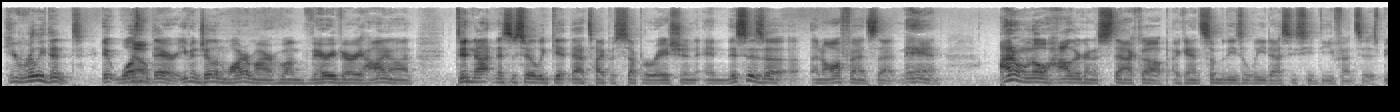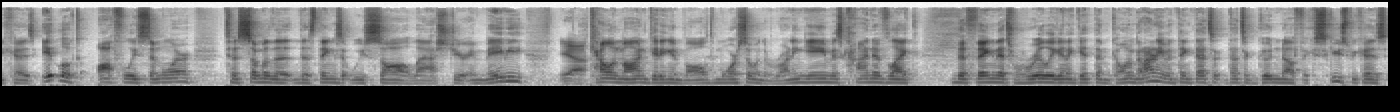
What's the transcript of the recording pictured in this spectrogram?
He really didn't. It wasn't No. there. Even Jalen Wydermyer, who I'm very, very high on, did not necessarily get that type of separation. And this is a an offense that, man, I don't know how they're going to stack up against some of these elite SEC defenses because it looked awfully similar to some of the, the things that we saw last year. And maybe Yeah. Kellen Mond getting involved more so in the running game is kind of like the thing that's really going to get them going. But I don't even think that's a, that's a good enough excuse because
